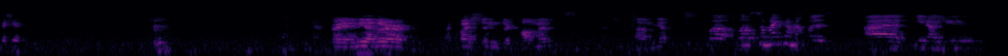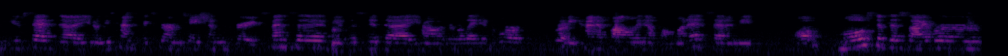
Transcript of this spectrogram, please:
Thank you. Great. Any other uh, questions or comments? Um, yeah. Well, well, so my comment was, uh, you know, you, you've said, uh, you know, these kinds of experimentations are very expensive, you listed the, you know, the related work. I mean, kind of following up on what Ed said, I mean, all, most of the cyber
